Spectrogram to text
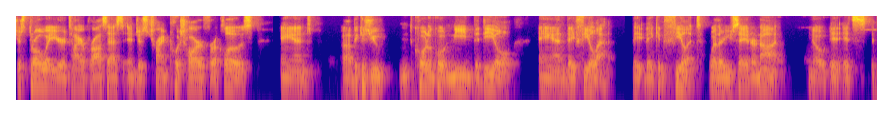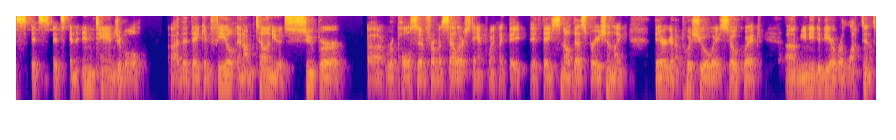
just throw away your entire process and just try and push hard for a close, and uh, because you quote unquote need the deal, and they feel that they they can feel it whether you say it or not. You know, it, it's it's it's it's an intangible uh, that they can feel. And I'm telling you, it's super uh, repulsive from a seller standpoint. Like they, if they smell desperation, like they're going to push you away so quick. Um, you need to be a reluctant,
